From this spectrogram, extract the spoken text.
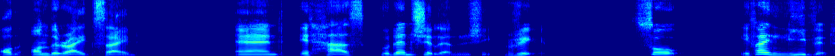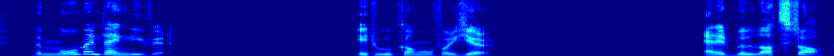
on, on the right side and it has potential energy. Great. So, if I leave it, the moment I leave it, it will come over here. And it will not stop.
